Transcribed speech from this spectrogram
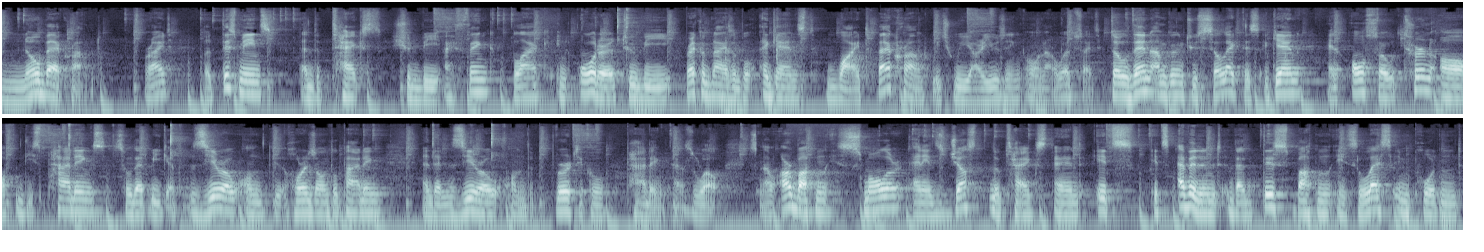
no background, right? But this means that the text should be, I think, black in order to be recognizable against white background, which we are using on our website. So then I'm going to select this again and also turn off these paddings so that we get zero on the horizontal padding and then zero on the vertical padding as well. So now our button is smaller and it's just the text and it's, it's evident that this button is less important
